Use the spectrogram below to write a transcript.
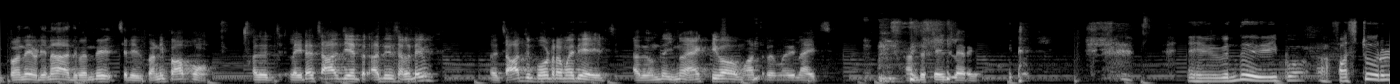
இப்போ வந்து எப்படின்னா அது வந்து சரி இது பண்ணி பார்ப்போம். அது லைட்டா சார்ஜ் ஏத்து அது சில டைம் சார்ஜ் போடுற மாதிரி ஆயிடுச்சு. அது வந்து இன்னும் ஆக்டிவா மாத்துற மாதிரி ஆயிடுச்சு. அந்த ஸ்டேஜ்ல இருக்கு. வந்து இப்போ ஃபர்ஸ்ட் ஒரு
